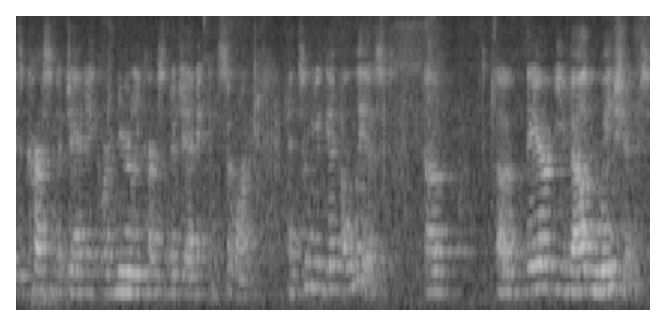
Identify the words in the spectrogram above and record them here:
is carcinogenic or nearly carcinogenic and so on. And so you get a list of, of their evaluations.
